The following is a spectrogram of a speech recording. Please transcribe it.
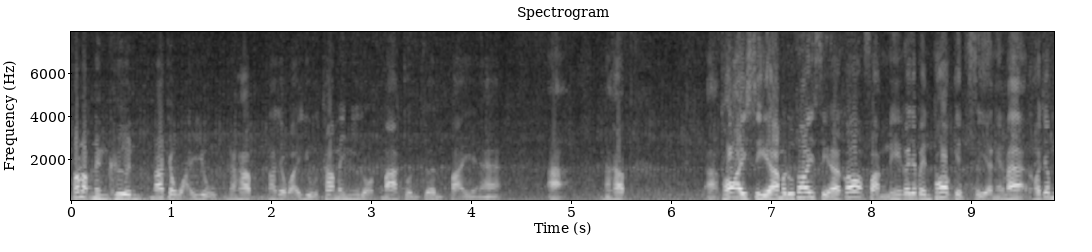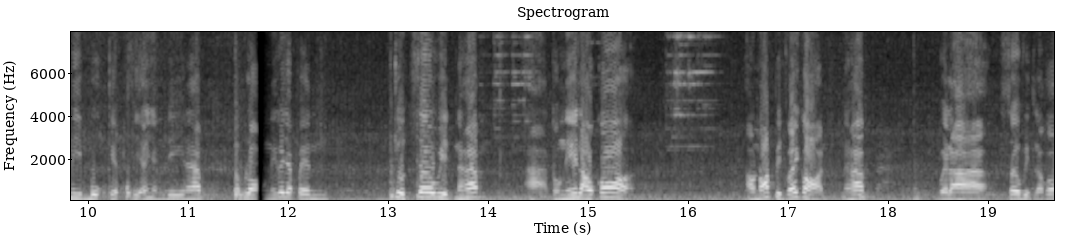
สำหรับหนึ่งคืนน่าจะไหวอยู่นะครับ น่าจะไหวอยู่ถ้าไม่มีโหลดมากจนเกินไปนะฮะอะนะครับอะท่อไอเสียมาดูท่อไอเสียก็ฝั่งนี้ก็จะเป็นท่อเก็บเสียงเห็นไหมเขาจะมีบุกเก็บเสียงอย่างดีนะครับรับรองนี้ก็จะเป็นจุดเซอร์วิสนะครับ อ่า ตรงนี้เราก็เอาน็อตปิดไว้ก่อนนะครับ เวลาเซอร์วิสเราก็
